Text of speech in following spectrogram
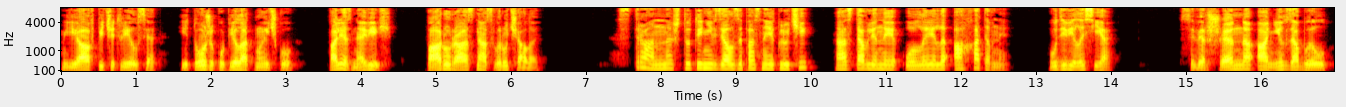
Я впечатлился и тоже купил отмычку. Полезная вещь. Пару раз нас выручала. «Странно, что ты не взял запасные ключи, оставленные у Лейлы Ахатовны», – удивилась я. «Совершенно о них забыл»,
